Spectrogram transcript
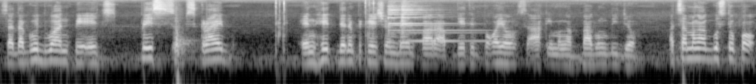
sa The Good One PH, please subscribe and hit the notification bell para updated po kayo sa aking mga bagong video. At sa mga gusto po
